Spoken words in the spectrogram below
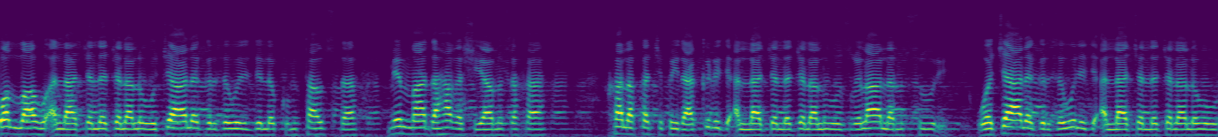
والله الله جل جلاله جعل ګرځولي دي لکم تاسو ته مما د هغه شیانو څخه خلق چې پیدا کړي دي الله جل جلاله ظلالا سوري وجعل ګرځولي دي الله جل جلاله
